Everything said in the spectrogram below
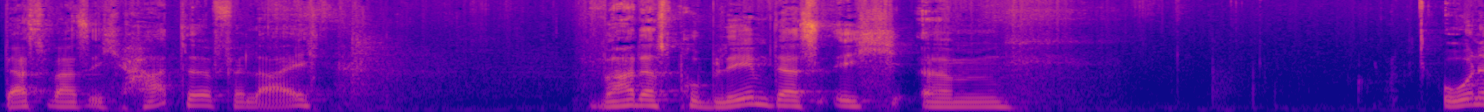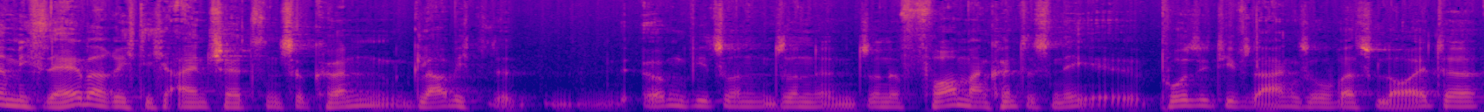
das, was ich hatte, vielleicht war das Problem, dass ich, ähm, ohne mich selber richtig einschätzen zu können, glaube ich, irgendwie so, ein, so, eine, so eine Form, man könnte es positiv sagen, so was Leute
